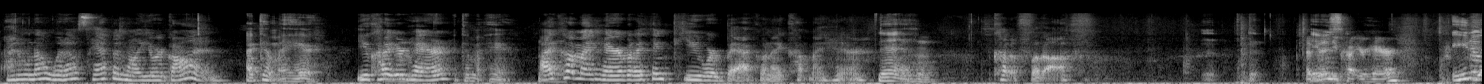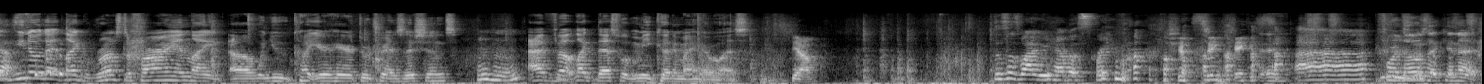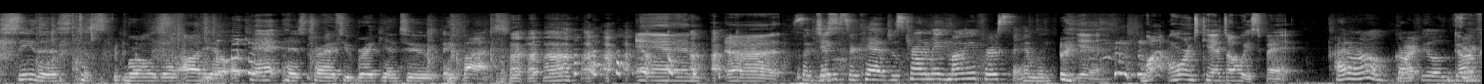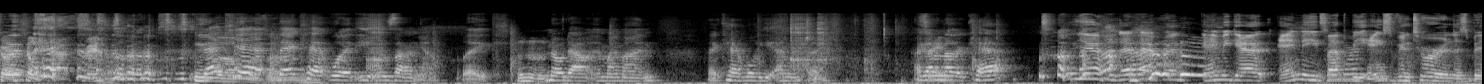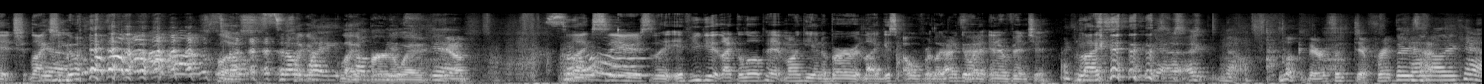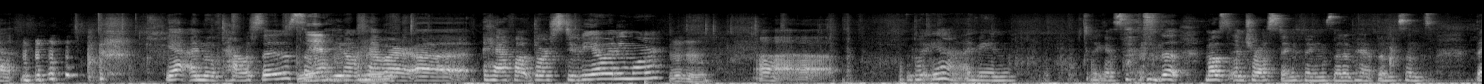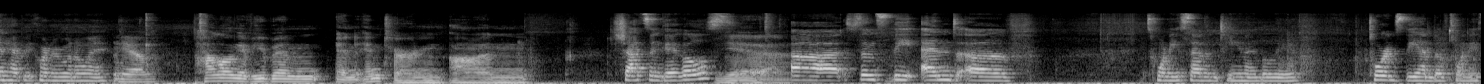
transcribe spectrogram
I don't know what else happened while you were gone. I cut my hair. You cut your mm-hmm. hair. I cut my hair. I cut my hair, but I think you were back when I cut my hair. Yeah. Mm-hmm. Cut a foot off. Mm, mm. and it then was- you cut your hair. You know, Yes. you know that like Rastafarian, like uh, when you cut your hair through transitions. Mm-hmm. I felt like that's what me cutting my hair was. Yeah. This is why we have a spray bottle. Just in case. For those that cannot see this, because we're only doing audio, a cat has tried to break into a box, and uh, It's a gangster cat just trying to make money for his family. yeah, why orange cats always fat? I don't know. Garfield. Right. Garfield. Garfield cats, man. That cat. That cat would eat lasagna. Like Mm-hmm. no doubt in my mind. That cat will eat anything. I got Same. another cat. Yeah, that happened. Aimee got Aimee about to be cats? Ace Ventura in this bitch. Like she Yeah. go, Like, Snow like a- White. like a helping burn away. Yeah. Yeah. So, like seriously, if you get like a little pet monkey and a bird, like it's over. Like That's you're doing it. an intervention. I can't- Like yeah. I no. Look, there's a different There's cat. another cat. yeah, I moved houses, so Yeah. we don't have our uh, half outdoor studio anymore. Mm-hmm. Uh, but yeah, I mean, I guess that's the most interesting things that have happened since the Happy Corner went away. Yeah. How long have you been an intern on? Shots and giggles. Yeah. Uh, since the end of 2017, I believe. Towards the end of 20,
